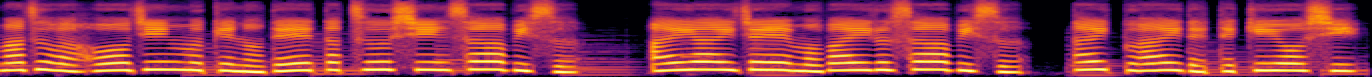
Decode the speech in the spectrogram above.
まずは法人向けのデータ通信サービス IIJ モバイルサービスタイプ I で適用し、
